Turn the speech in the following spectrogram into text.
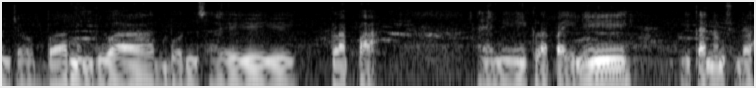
mencoba membuat bonsai kelapa. Nah ini kelapa ini ditanam sudah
